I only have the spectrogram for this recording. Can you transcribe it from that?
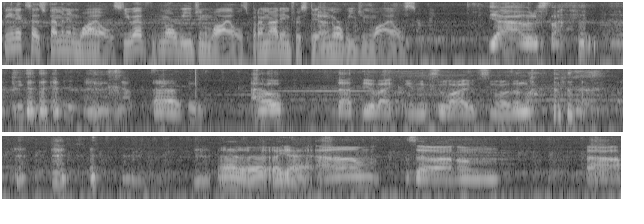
Phoenix has feminine wiles. You have Norwegian wiles, but I'm not interested Yeah. in Norwegian wiles. yeah, I understand. And if it's feminine, that uh, okay. I hope that you like Phoenix wives more than mine. uh, okay. Um. So, um. Uh,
